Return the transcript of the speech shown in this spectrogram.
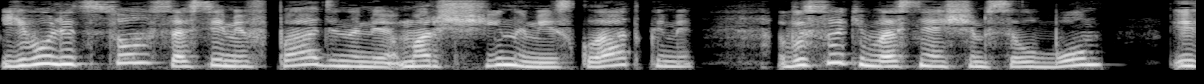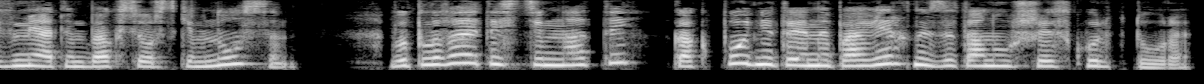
Его лицо со всеми впадинами, морщинами и складками, высоким лоснящимся лбом и вмятым боксерским носом выплывает из темноты, как поднятая на поверхность затонувшая скульптура.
